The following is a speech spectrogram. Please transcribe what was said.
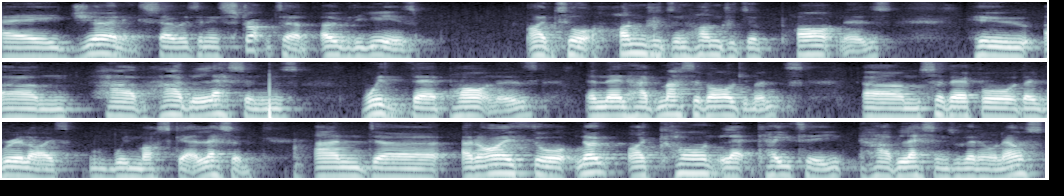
a journey. So, as an instructor over the years, I've taught hundreds and hundreds of partners who um, have had lessons with their partners and then had massive arguments. Um, so, therefore, they realise we must get a lesson. And, uh, and I thought, no, I can't let Katie have lessons with anyone else.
